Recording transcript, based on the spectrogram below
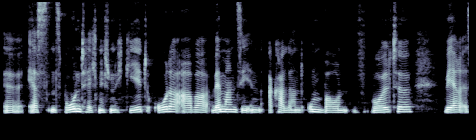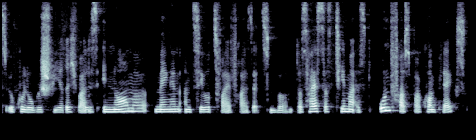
äh, erstens bodentechnisch nicht geht, oder aber, wenn man sie in Ackerland umbauen wollte, wäre es ökologisch schwierig, weil es enorme Mengen an CO2 freisetzen würde. Das heißt, das Thema ist unfassbar komplex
